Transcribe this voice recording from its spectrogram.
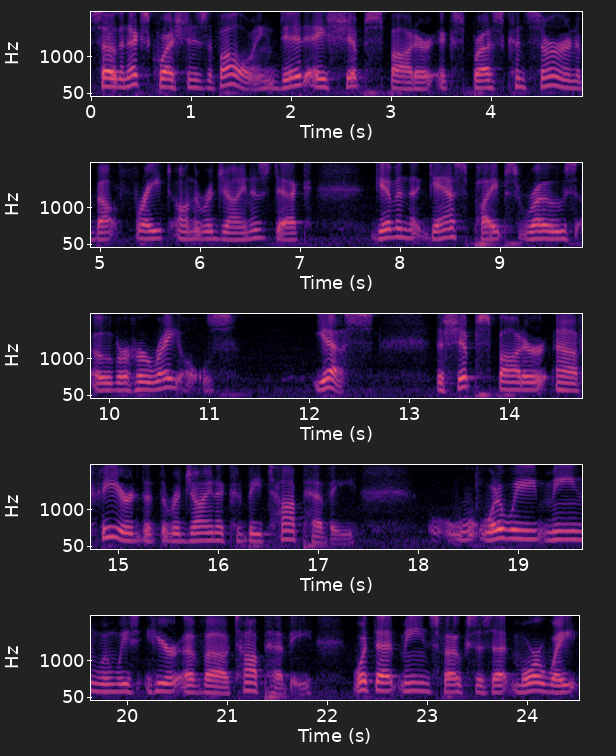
So the next question is the following Did a ship spotter express concern about freight on the Regina's deck given that gas pipes rose over her rails? Yes. The ship spotter uh, feared that the Regina could be top heavy. What do we mean when we hear of uh, top heavy? What that means, folks, is that more weight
